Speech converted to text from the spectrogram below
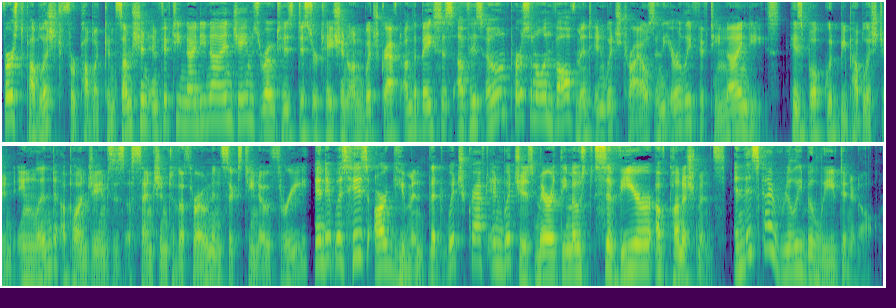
First published for public consumption in 1599, James wrote his dissertation on witchcraft on the basis of his own personal involvement in witch trials in the early 1590s. His book would be published in England upon James's ascension to the throne in 1603, and it was his argument that witchcraft and witches merit the most severe of punishments. And this guy really believed in it all.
